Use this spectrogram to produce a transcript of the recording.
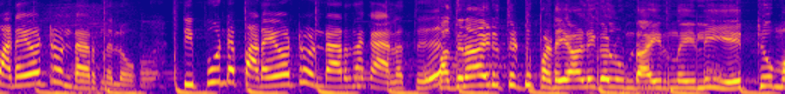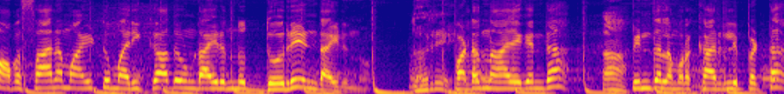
പടയോട്ടം ഉണ്ടായിരുന്നല്ലോ. ടിപ്പുവിന്റെ പടയോട്ടം ഉണ്ടായിരുന്ന കാലത്ത് പതിനായിരത്തെട്ട് പടയാളികൾ ഉണ്ടായിരുന്നതിൽ ഏറ്റവും അവസാനമായിട്ട് മരിക്കാതെ ഉണ്ടായിരുന്ന ദൊര ഉണ്ടായിരുന്നു? പടനായകന്റെ. പിന്തലമുറക്കാരിൽപ്പെട്ട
